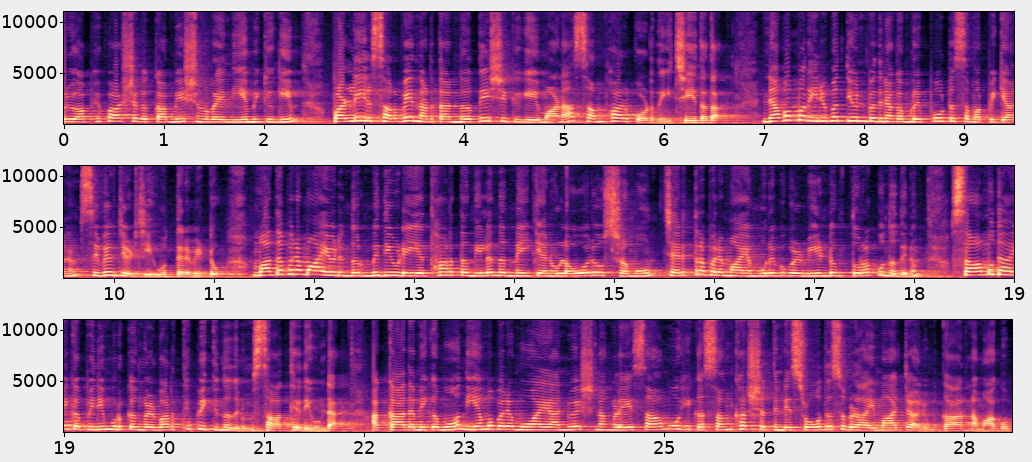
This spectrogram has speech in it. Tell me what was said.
ഒരു അഭിഭാഷക കമ്മീഷണറെ നിയമിക്കുകയും പള്ളിയിൽ സർവേ നടത്താൻ നിർദ്ദേശിക്കുകയുമാണ് സംഭാൽ കോടതി ചെയ്തത്. നവംബർ ഇരുപത്തിയൊൻപതിനകം റിപ്പോർട്ട് സമർപ്പിക്കാനും സിവിൽ ജഡ്ജി ഉത്തരവിട്ടു. മതപരമായ ഒരു നിർമ്മിതിയുടെ യഥാർത്ഥ നില നിർണയിക്കാനുള്ള ഓരോ ശ്രമവും ചരിത്രപരമായ മുറിവുകൾ വീണ്ടും തുറക്കുന്നതിനും സാമുദായിക പിരിമുറുക്കങ്ങൾ വർദ്ധിപ്പിക്കുന്നതിനും സാധ്യതയുണ്ട്. അക്കാദമികമോ നിയമപരമോ ആയ അന്വേഷണങ്ങളെ സാമൂഹിക സംഘർഷത്തിന്റെ സ്രോതസ്സുകളായി മാറ്റാനും കാരണമാകും.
